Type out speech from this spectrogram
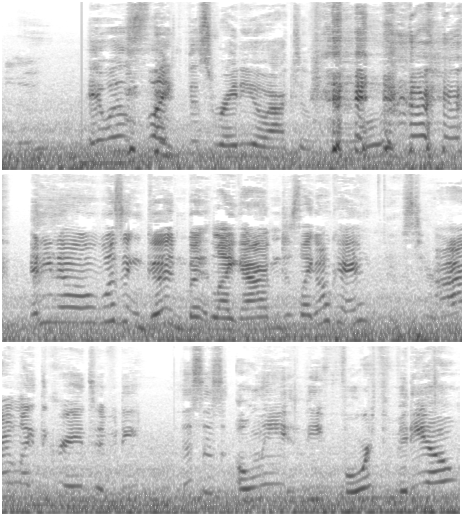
blue. It was like this radioactive blue. and you know, it wasn't good, but like I'm just like, okay, It was terrible. I like the creativity. This is only the fourth video.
